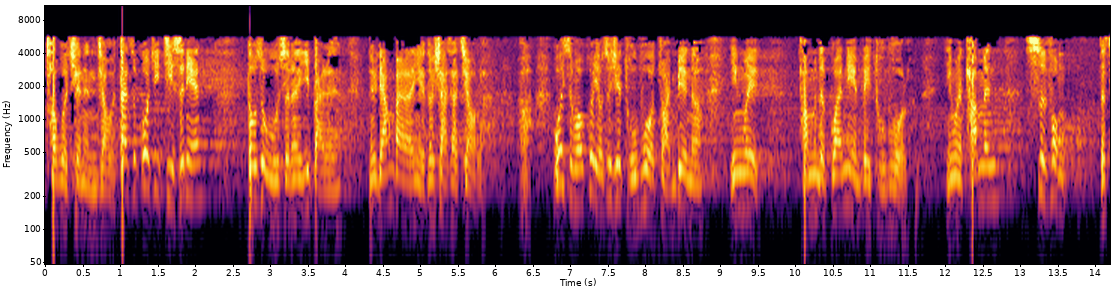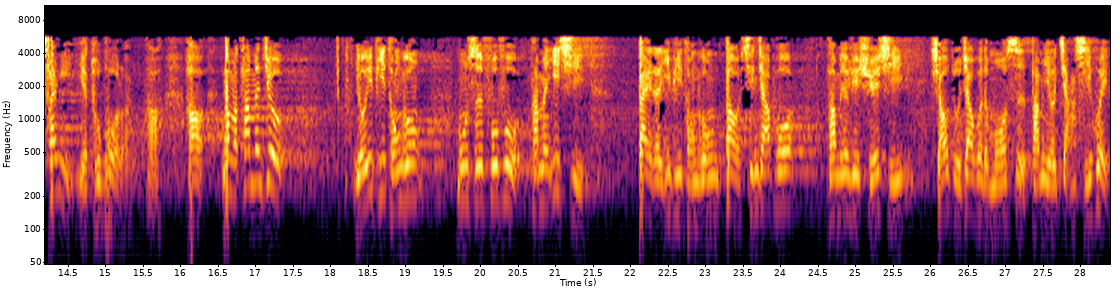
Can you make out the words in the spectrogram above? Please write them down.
超过千人的教会。但是过去几十年都是五十人、一百人，那两百人也都下下教了。啊，为什么会有这些突破转变呢？因为他们的观念被突破了，因为他们侍奉的参与也突破了。啊，好，那么他们就有一批童工牧师夫妇，他们一起带着一批童工到新加坡，他们就去学习小组教会的模式。他们有讲习会，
